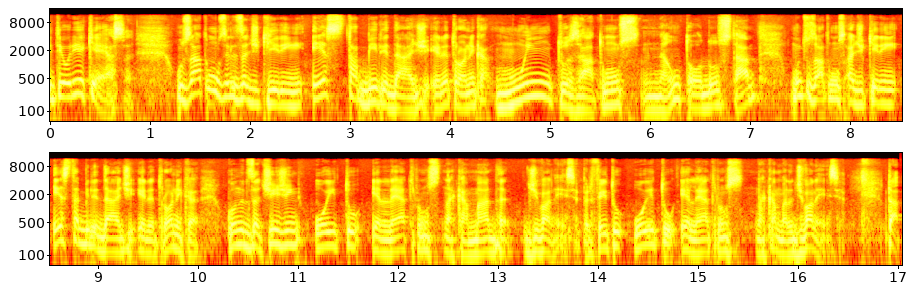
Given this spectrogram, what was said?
Que teoria que é essa? Os átomos eles adquirem estabilidade eletrônica, muitos átomos, não todos, tá? Muitos átomos adquirem estabilidade eletrônica quando eles atingem 8 elétrons na camada de valência, perfeito? 8 elétrons na camada de valência. Tá,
